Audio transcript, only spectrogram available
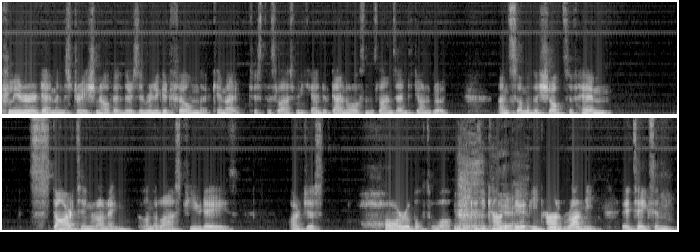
clearer demonstration of it, there's a really good film that came out just this last weekend of Dan Lawson's Land's End to John O'Groat, and some of the shots of him starting running on the last few days are just horrible to watch because he can't Yeah. do it. He can't run. He, it takes him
